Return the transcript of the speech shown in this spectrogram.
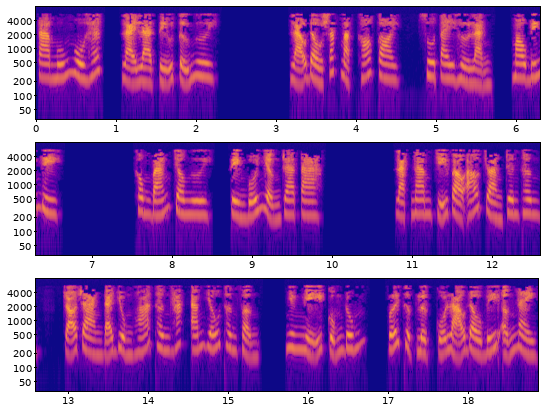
Ta muốn mua hết, lại là tiểu tử ngươi. Lão đầu sắc mặt khó coi, xua tay hừ lạnh, mau biến đi. Không bán cho ngươi, tiền bối nhận ra ta. Lạc Nam chỉ vào áo choàng trên thân, rõ ràng đã dùng hóa thân hắc ám giấu thân phận, nhưng nghĩ cũng đúng, với thực lực của lão đầu bí ẩn này,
